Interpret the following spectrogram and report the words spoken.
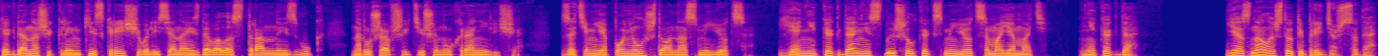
Когда наши клинки скрещивались, она издавала странный звук, нарушавший тишину хранилища. Затем я понял, что она смеется. Я никогда не слышал, как смеется моя мать. Никогда. Я знала, что ты придешь сюда.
